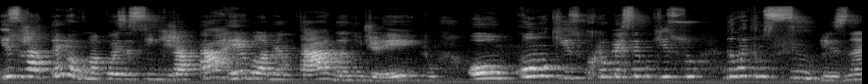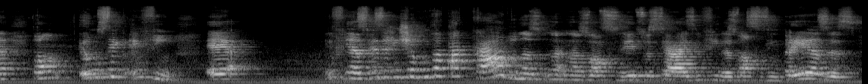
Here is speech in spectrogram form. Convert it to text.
Isso já tem alguma coisa assim que já está regulamentada no direito? Ou como que isso? Porque eu percebo que isso não é tão simples, né? Então, eu não sei, enfim, é, enfim, às vezes a gente é muito atacado nas, nas nossas redes sociais, enfim, das nossas empresas,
